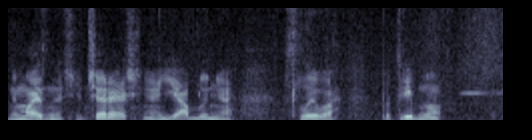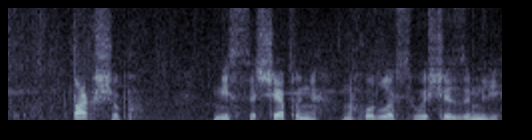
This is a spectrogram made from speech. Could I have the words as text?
немає значення, черешня, яблуня, слива. Потрібно так, щоб місце щеплення знаходилось вище землі.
